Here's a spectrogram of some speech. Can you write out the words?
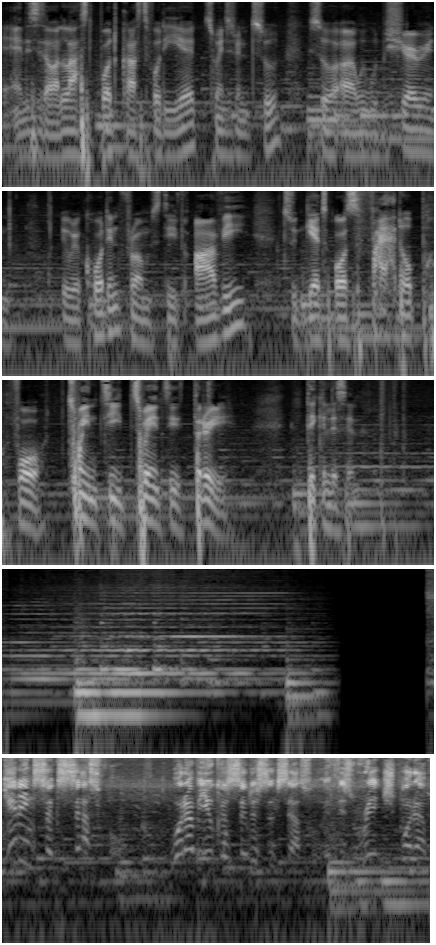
and this is our last podcast for the year 2022. So uh, we will be sharing a recording from Steve Harvey to get us fired up for 2023. Take a listen. If it's rich, whatever,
